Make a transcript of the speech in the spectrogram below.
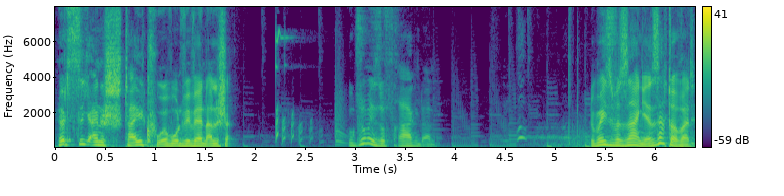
Plötzlich eine Steilkurve und wir werden alle Guckst du mich so fragend an? Du möchtest was sagen? Ja, sag doch was.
